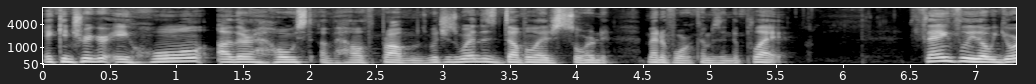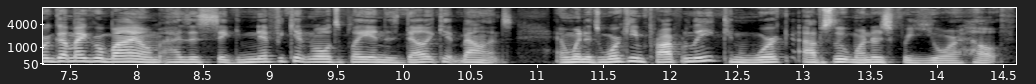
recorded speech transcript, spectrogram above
it can trigger a whole other host of health problems, which is where this double edged sword metaphor comes into play. Thankfully, though, your gut microbiome has a significant role to play in this delicate balance, and when it's working properly, can work absolute wonders for your health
